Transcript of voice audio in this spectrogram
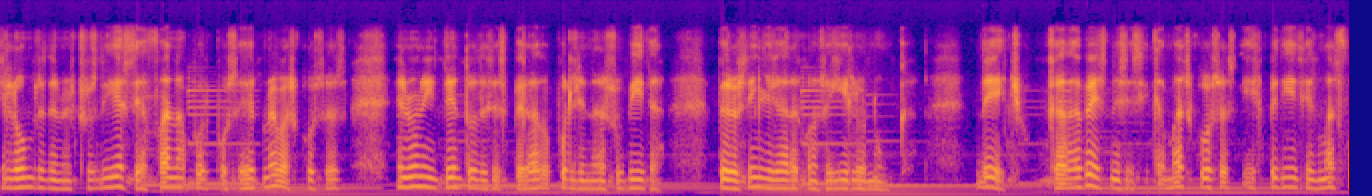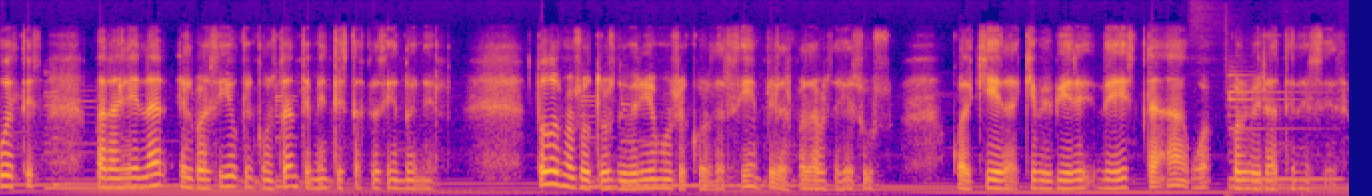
El hombre de nuestros días se afana por poseer nuevas cosas en un intento desesperado por llenar su vida, pero sin llegar a conseguirlo nunca. De hecho, cada vez necesita más cosas y experiencias más fuertes para llenar el vacío que constantemente está creciendo en él. Todos nosotros deberíamos recordar siempre las palabras de Jesús. Cualquiera que bebiere de esta agua volverá a tener sed.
